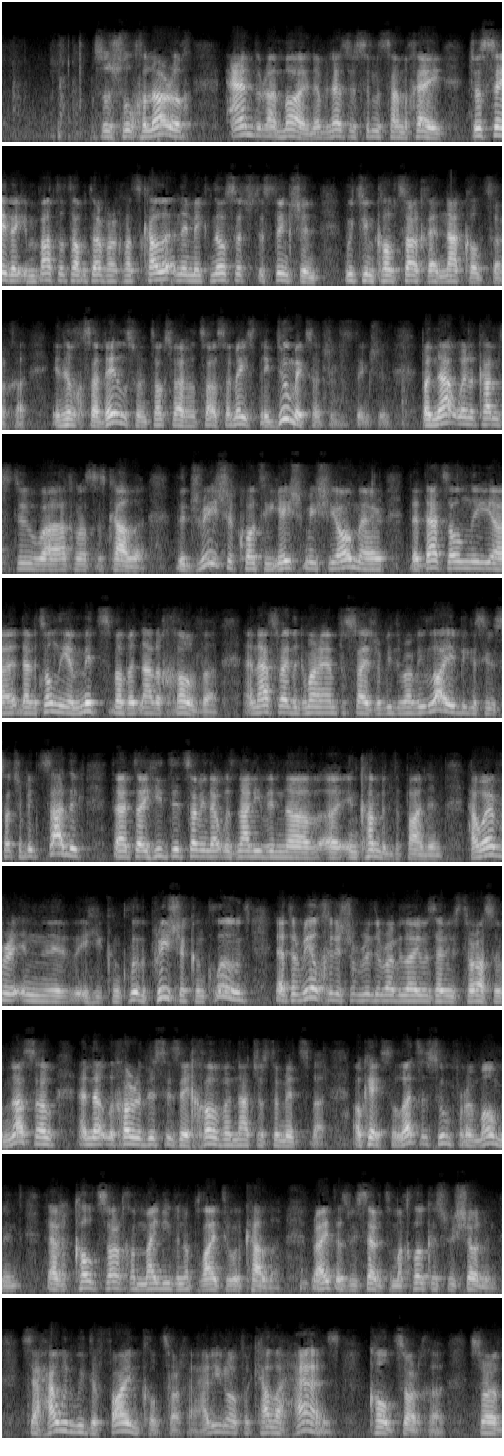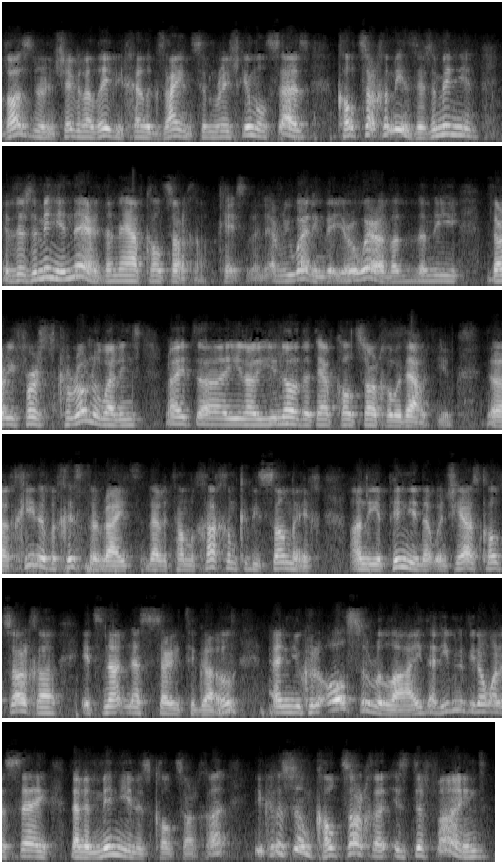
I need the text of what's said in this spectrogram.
So Shulchan Aruch and the Ramah Ezra Simon Samachay just say that Imvatal Talmud Torah Kala, and they make no such distinction between Kol Tzarcha and not Kol Tzarcha. In Hilchos Avelus, when it talks about Hilchos Sameis, they do make such a distinction, but not when it comes to uh, Kala. The Drisha quotes Yesh Mishiomer that that's only uh, that it's only a mitzvah but not a chova, and that's why the Gemara emphasized Rabbi Rabbi Lai because he was such a big tzaddik that uh, he did something that was not even uh, uh, incumbent upon him. However, in the, he conclude the Prisha concludes that the real Chiddush of Rabbi Lai was that he was Tarasu Naso, and that Lechora this is a chova, not just a mitzvah. Okay, so let's assume for a moment that a kol tzarcha might even apply to a kala, right? As we said, it's machlokas rishonim. So how would we define kol tzarcha? How do you know if a kala has kol tzarcha? So Rav Vosner and Shevet Alevi, Chelik Zayin, Sim Reish Gimel says, kol tzarcha means there's a minion. If there's a minion there, then they have kol tzarcha. Okay, so then every wedding that you're aware of, other than the very first corona weddings, right, uh, you know, you know that they have kol tzarcha without you. The China Bechista writes that a Talmud Chacham could be somech on the opinion that when she has kol tzarcha, it's not necessary to go. And you could also rely that even if you don't want to say that a minion is kol tzarcha, you can assume kol tzarcha is defined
